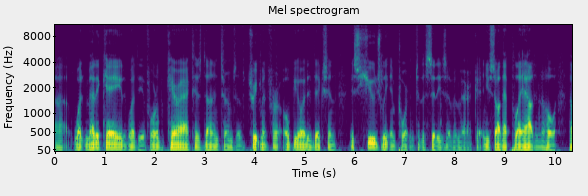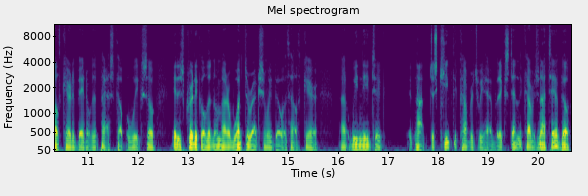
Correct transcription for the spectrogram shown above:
Uh, what Medicaid, what the Affordable Care Act has done in terms of treatment for opioid addiction is hugely important to the cities of America. And you saw that play out in the whole health care debate over the past couple of weeks. So it is critical that no matter what direction we go with health care, uh, we need to not just keep the coverage we have, but extend the coverage. And I tell you, Bill,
